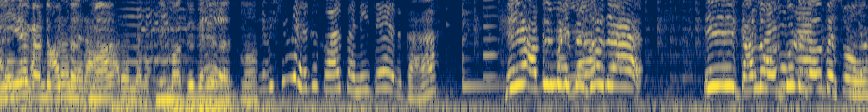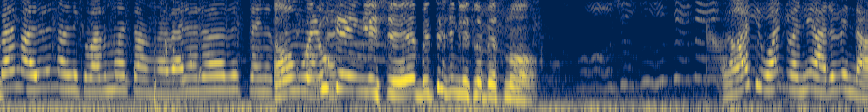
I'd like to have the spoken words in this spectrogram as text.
நீயே கண்டுபிடிச்ச மறந்தேனா, அஸ்மா மறந்தேனா. நீ மக்கு கிடையாது கால் பண்ணிட்டே இருக்கா? ஏய் அட்டன் பண்ணி பேசாத. ஏய் காலைல ஒர்க் அவுட்டுக்காக பேசுவாங்க. பாருங்க அழுது நாளைக்கு வரமாட்டாங்க. வேற யாராவது ட்ரெயினர் அவங்க யூகே இங்கிலீஷ் பிரிட்டிஷ் இங்கிலீஷ்ல பேசணும். வாட்டி ஒன் ஒன்லி அரவிந்தா.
